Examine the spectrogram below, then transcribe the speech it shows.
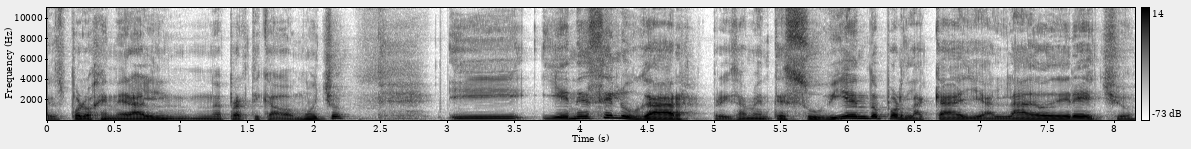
es por lo general no he practicado mucho. Y, y en ese lugar, precisamente subiendo por la calle al lado derecho,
